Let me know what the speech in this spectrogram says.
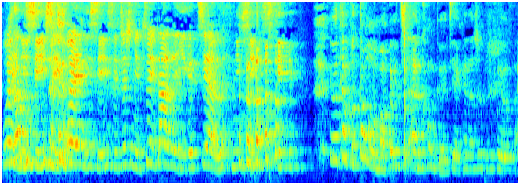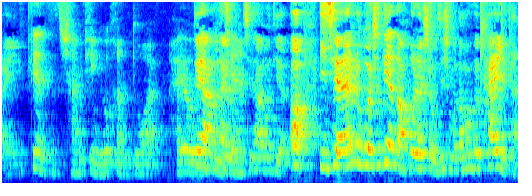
为了你醒醒，为了你醒醒，这是你最大的一个键了，你醒醒。因为它不动了嘛，我一直按空格键，看它是不是会有反应。电子产品有很多啊，还有对啊、还有以前，其他问题哦。以前如果是电脑或者手机什么的话，会拍一拍。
